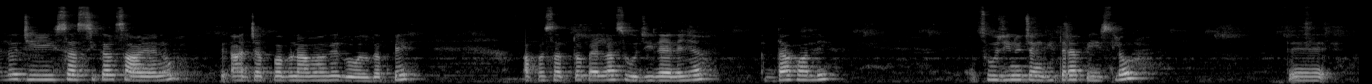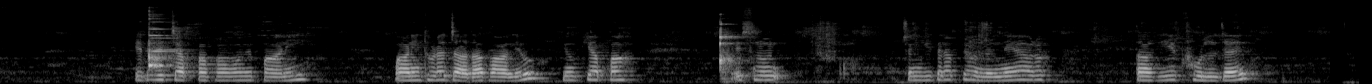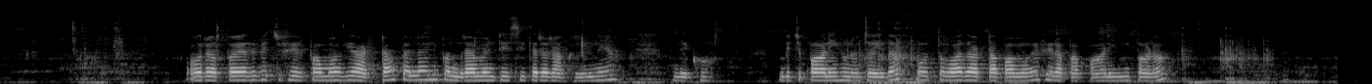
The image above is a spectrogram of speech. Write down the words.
Hello ਜੀ, ਸਤਿ ਸ਼੍ਰੀ ਅਕਾਲ ਸਾਰਿਆਂ ਨੂੰ। ਤੇ ਅੱਜ ਆਪਾਂ ਬਣਾਵਾਂਗੇ ਗੋਲ ਗੱਪੇ ਆਪਾਂ ਸਭ ਤੋਂ ਪਹਿਲਾਂ ਸੂਜੀ ਲੈ ਲਈ ਆ, ਅੱਧਾ ਕੌਲੀ। ਸੂਜੀ ਨੂੰ ਚੰਗੀ ਤਰ੍ਹਾਂ ਪੀਸ ਲਓ। ਤੇ ਇਹਦੇ ਵਿੱਚ ਆਪਾਂ ਪਾਵਾਂਗੇ ਪਾਣੀ। ਪਾਣੀ ਥੋੜਾ ਜ਼ਿਆਦਾ ਪਾ ਲਿਓ, ਕਿਉਂਕਿ ਆਪਾਂ ਇਸ ਨੂੰ ਚੰਗੀ ਤਰ੍ਹਾਂ ਭਿਓ ਲੈਂਦੇ ਆ ਔਰ ਤਾਂ ਕਿ ਇਹ ਫੁੱਲ ਜਾਏ। ਔਰ ਆਪਾਂ ਇਹਦੇ ਵਿੱਚ ਫਿਰ ਪਾਵਾਂਗੇ ਆਟਾ। ਪਹਿਲਾਂ ਇਹਨੂੰ 15 ਮਿੰਟ ਇਸੇ ਤਰ੍ਹਾਂ ਰੱਖ ਲੈਂਦੇ ਆ ਦੇਖੋ, ਵਿੱਚ ਪਾਣੀ ਹੋਣਾ ਚਾਹੀਦਾ। ਉਸ ਤੋਂ ਬਾਅਦ ਆਟਾ ਪਾਵਾਂਗੇ, ਫਿਰ ਆਪਾਂ ਪਾਣੀ ਨਹੀਂ ਪਾਣਾ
